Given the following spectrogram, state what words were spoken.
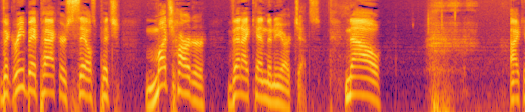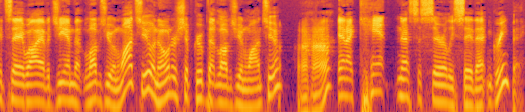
the Green Bay Packers sales pitch much harder than I can the New York Jets. Now. I could say, well, I have a GM that loves you and wants you, an ownership group that loves you and wants you, Uh huh. and I can't necessarily say that in Green Bay.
